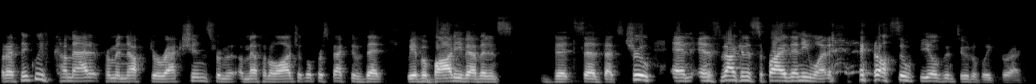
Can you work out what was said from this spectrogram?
But I think we've come at it from enough directions from a methodological perspective that we have a body of evidence that says that's true. And, and it's not going to surprise anyone. it also feels intuitively correct.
